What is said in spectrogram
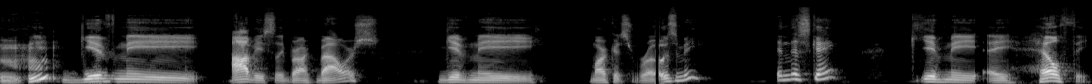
Mm-hmm. Give me obviously Brock Bowers. Give me Marcus Rosemy in this game. Give me a healthy,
